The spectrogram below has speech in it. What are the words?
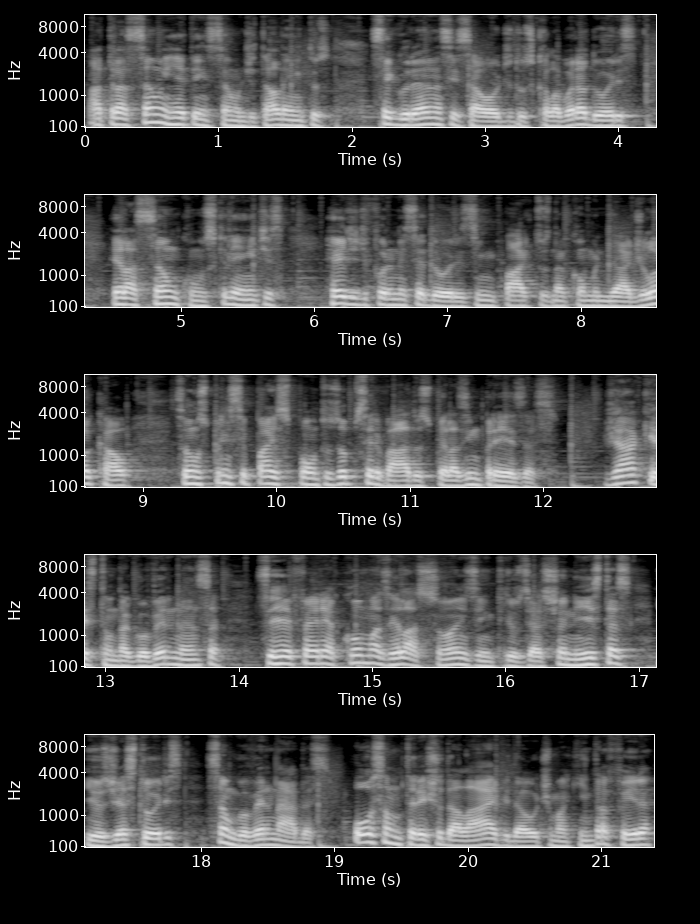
atração e retenção de talentos, segurança e saúde dos colaboradores, relação com os clientes, rede de fornecedores e impactos na comunidade local são os principais pontos observados pelas empresas. Já a questão da governança se refere a como as relações entre os acionistas e os gestores são governadas. Ouça um trecho da live da última quinta-feira,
